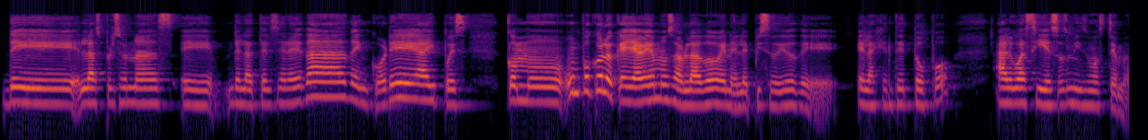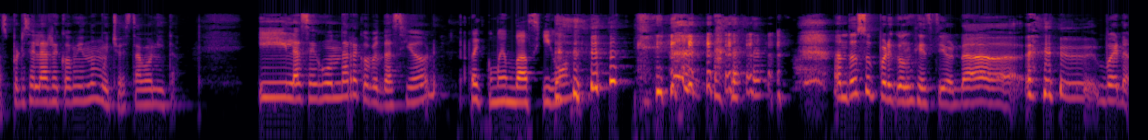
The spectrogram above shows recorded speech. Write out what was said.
de las personas eh, de la tercera edad en Corea y pues como un poco lo que ya habíamos hablado en el episodio de El agente topo, algo así, esos mismos temas, pero se las recomiendo mucho, está bonita. Y la segunda recomendación. Recomendación. Ando súper congestionada. bueno,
